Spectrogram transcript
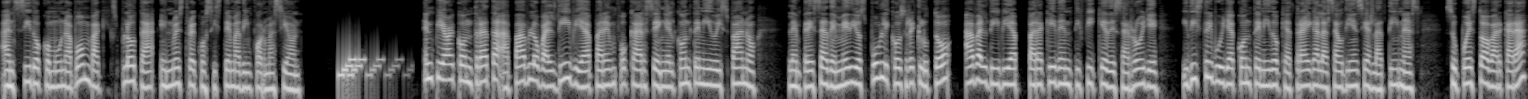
han sido como una bomba que explota en nuestro ecosistema de información. NPR contrata a Pablo Valdivia para enfocarse en el contenido hispano. La empresa de medios públicos reclutó a Valdivia para que identifique, desarrolle y distribuya contenido que atraiga a las audiencias latinas. Su puesto abarcará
